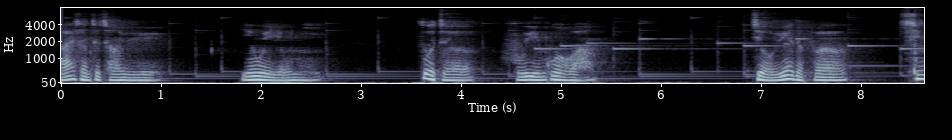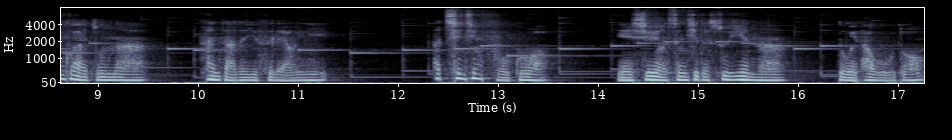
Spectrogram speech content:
爱上这场雨，因为有你。作者：浮云过往。九月的风，轻快中呢，掺杂着一丝凉意。它轻轻拂过，连休养生息的树叶呢，都为它舞动。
